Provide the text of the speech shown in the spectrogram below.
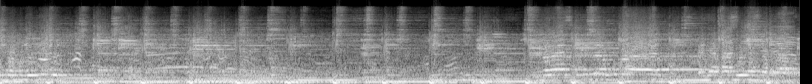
Terima kasih buat. Terima kasih buat.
